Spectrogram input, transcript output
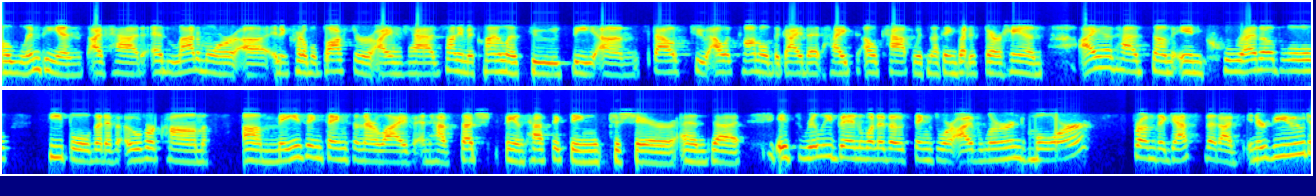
Olympians. I've had Ed Latimore, uh, an incredible boxer. I have had Sanni McCandless, who's the um, spouse to Alex Honnold, the guy that hiked El Cap with nothing but his bare hands. I have had some incredible people that have overcome amazing things in their life and have such fantastic things to share. And uh, it's really been one of those things where I've learned more from the guests that I've interviewed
